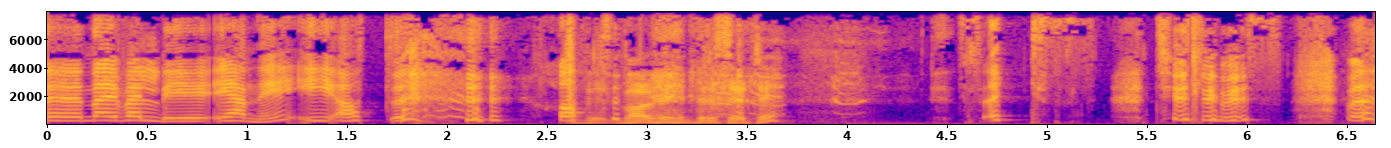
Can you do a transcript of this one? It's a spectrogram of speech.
uh, nei, veldig enig i at, at Hva er vi interessert i? sex Tydeligvis. Men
